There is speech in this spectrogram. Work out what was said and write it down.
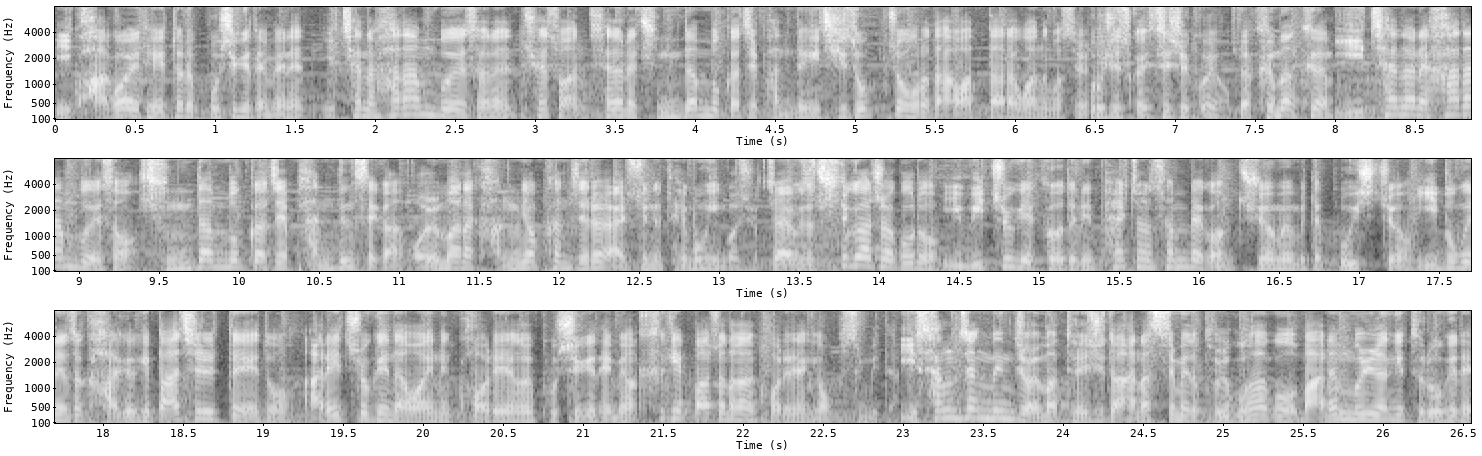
이 과거의 데이터를 보시게 되면은 이 채널 하단부에서는 최소한 채널의 중단부까지 반등이 지속적으로 나왔다라고 하는 것을 보실 수가 있으실 거예요. 자 그만큼 이 채널의 하단부에서 중단부까지의 반등세가 얼마나 강력한지를 알 수 있는 대목인 거죠. 자 여기서 추가적으로 이 위쪽에 그어드린 8,300원 주요 매물대 보이시죠? 이 부분에서 가격이 빠질 때에도 아래쪽에 나와 있는 거래량을 보시게 되면 크게 빠져나간 거래량이 없습니다. 이 상장된 지 얼마 되지도 않았음에도 불구하고 많은 물량이 들어오게 되면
